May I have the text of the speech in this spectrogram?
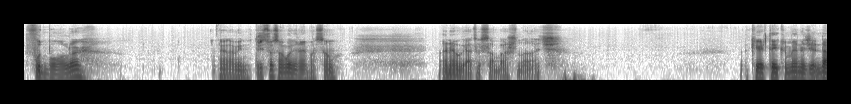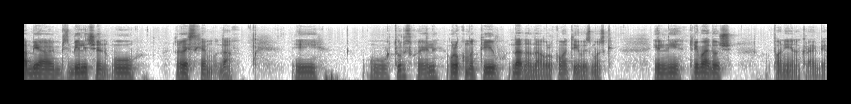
Footballer. Ja da vidim, 38 godina ima samo. A ne ja to sam baš naći. Caretaker manager, da, bija je s Bilićem u West Hamu, da. I u Turskoj ili? U Lokomotivu. Da, da, da, u Lokomotivu iz Moskve. Ili nije? Treba je doći. Pa nije na kraju bio.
